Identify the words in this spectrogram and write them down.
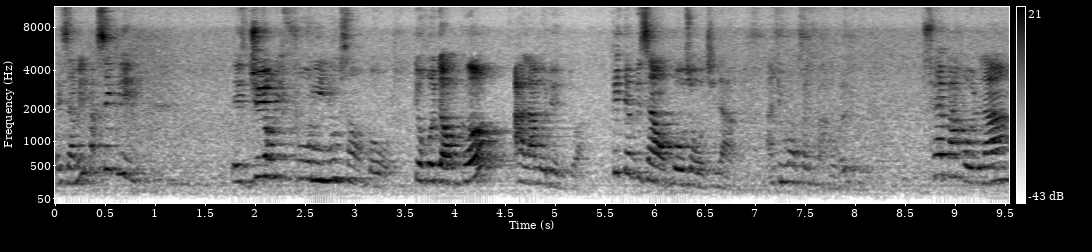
Les amis, parce que et Dieu lui fournit nous encore. Tu regardes encore à la mode de toi. Tu as besoin encore aujourd'hui là? Ah, tu m'en fais parole. Fais parole là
